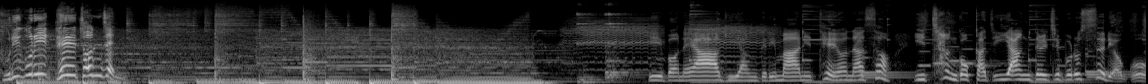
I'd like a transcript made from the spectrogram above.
구리구리 대전쟁 이번에 아기 양들이 많이 태어나서 이 창고까지 양들 집으로 쓰려고.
